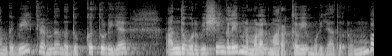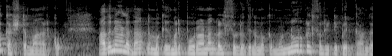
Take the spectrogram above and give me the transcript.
அந்த வீட்டிலேருந்து அந்த துக்கத்துடைய அந்த ஒரு விஷயங்களையும் நம்மளால் மறக்கவே முடியாது. ரொம்ப கஷ்டமாக இருக்கும். அதனால தான் நமக்கு இது மாதிரி புராணங்கள் சொல்லுது நமக்கு முன்னோர்கள் சொல்லிட்டு போயிருக்காங்க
